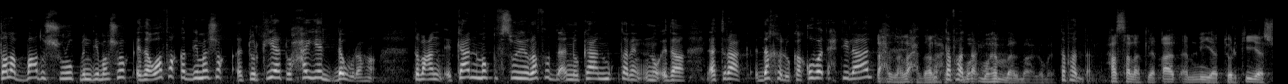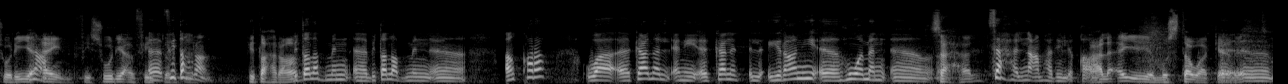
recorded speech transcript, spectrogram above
طلب بعض الشروط من دمشق. إذا وافقت دمشق تركيا تحيد دورها. طبعا كان الموقف السوري رفض لأنه كان مقترن إنه إذا الأتراك دخلوا كقوة احتلال لحظة لحظة لحظة. تفضل. مهمه المعلومات تفضل. حصلت لقاءات أمنية تركية سورية نعم. أين؟ في سوريا أم في آه في طهران. في طهران. بطلب من آه بطلب من آه أنقرة. وكان يعني كان الإيراني آه، هو من سهل. سهل. نعم هذه اللقاءات على أي مستوى كانت؟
